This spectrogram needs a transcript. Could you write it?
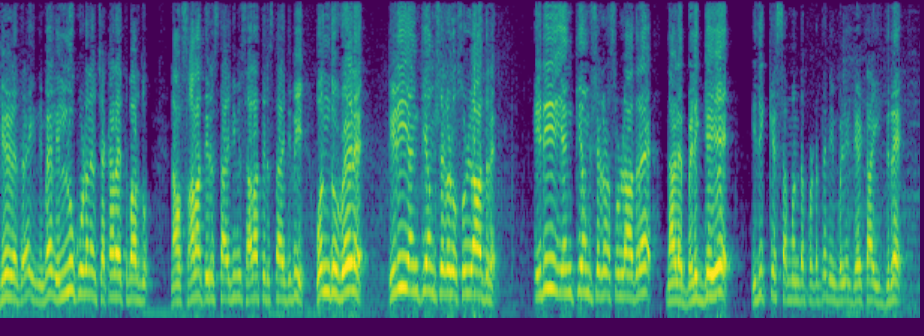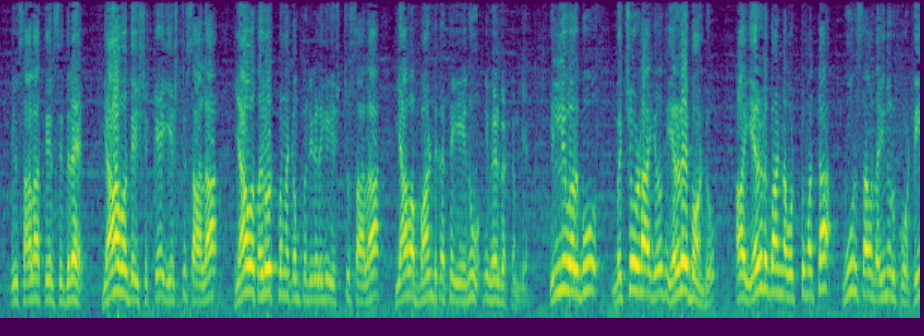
ಕೇಳಿದ್ರೆ ಇನ್ ಮೇಲೆ ಎಲ್ಲೂ ಕೂಡ ನೀವು ಚಕಾರ ಎತ್ತಬಾರ್ದು. ನಾವು ಸಾಲ ತೀರಿಸ್ತಾ ಇದೀವಿ, ಸಾಲ ತೀರಿಸ್ತಾ ಇದೀವಿ. ಒಂದು ವೇಳೆ ಇಡೀ ಅಂಕಿಅಂಶಗಳು ಸುಳ್ಳಾದ್ರೆ, ಇಡೀ ಅಂಕಿಅಂಶಗಳು ಸುಳ್ಳಾದ್ರೆ ನಾಳೆ ಬೆಳಿಗ್ಗೆಯೇ ಇದಕ್ಕೆ ಸಂಬಂಧಪಟ್ಟಂತೆ ನಿಮ್ಮ ಬಳಿ ಡೇಟಾ ಇದ್ರೆ, ನೀವು ಸಾಲ ತೀರಿಸಿದ್ರೆ ಯಾವ ದೇಶಕ್ಕೆ ಎಷ್ಟು ಸಾಲ, ಯಾವ ತೈಲೋತ್ಪನ್ನ ಕಂಪನಿಗಳಿಗೆ ಎಷ್ಟು ಸಾಲ, ಯಾವ ಬಾಂಡ್ ಕಥೆ ಏನು, ನೀವು ಹೇಳ್ಬೇಕು ನಮಗೆ. ಇಲ್ಲಿವರೆಗೂ ಮೆಚೂರ್ಡ್ ಆಗಿರೋದು ಎರಡೇ ಬಾಂಡು. ಆ ಎರಡು ಬಾಂಡ್ನ ಒಟ್ಟು ಮೊತ್ತ ಮೂರು ಸಾವಿರದ ಐನೂರು ಕೋಟಿ.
